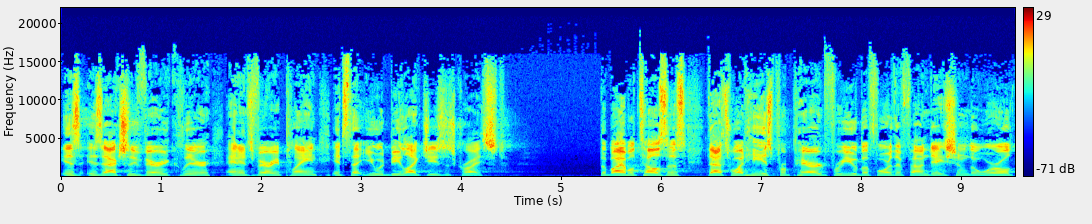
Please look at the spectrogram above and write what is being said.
is, is actually very clear and it's very plain. It's that you would be like Jesus Christ. The Bible tells us that's what He has prepared for you before the foundation of the world,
